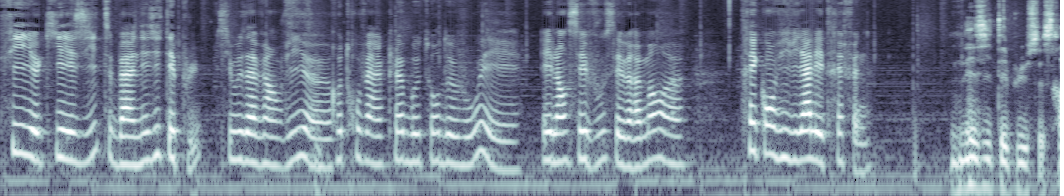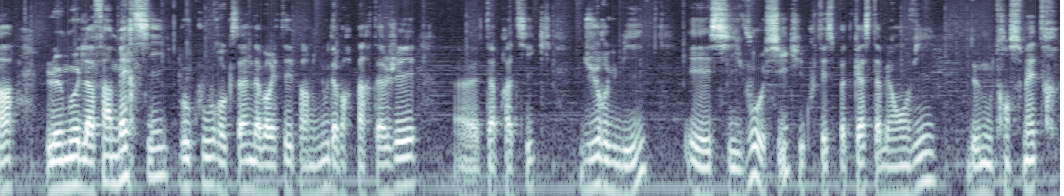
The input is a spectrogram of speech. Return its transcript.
filles qui hésitent, bah, n'hésitez plus. Si vous avez envie, retrouvez un club autour de vous et, et lancez-vous. C'est vraiment très convivial et très fun. N'hésitez plus, ce sera le mot de la fin. Merci beaucoup Roxane d'avoir été parmi nous, d'avoir partagé ta pratique du rugby. Et si vous aussi qui écoutez ce podcast avez envie de nous transmettre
